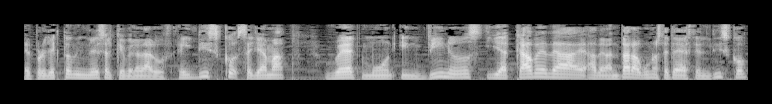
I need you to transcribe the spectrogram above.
el proyecto en inglés el que verá la luz. El disco se llama Red Moon in Venus y acabe de adelantar algunos detalles del disco,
